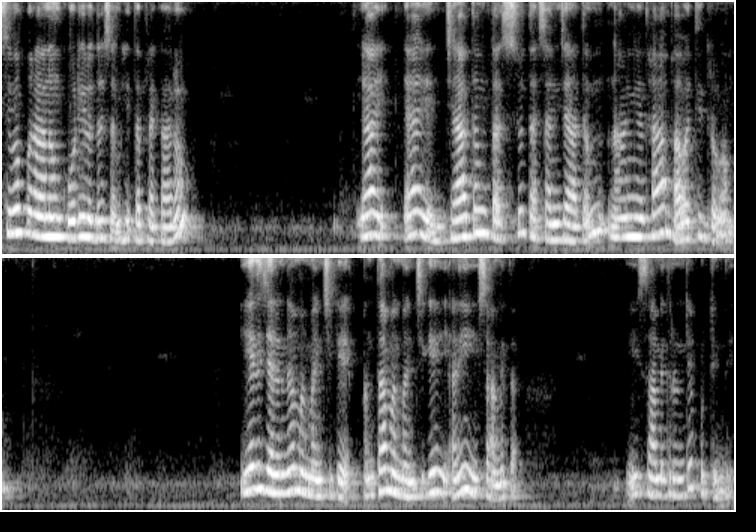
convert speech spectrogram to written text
శివపురాణం కోడి రుద్ర సంహిత ప్రకారం యా యా యజ్జాతం తస్సు త సంజాతం నాణ్యథా భవతి ధ్రువం. ఏది జరిగినా మన మంచికే అంతా మన మంచికే అని సామెత. ఈ సామెత నుండే పుట్టింది.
